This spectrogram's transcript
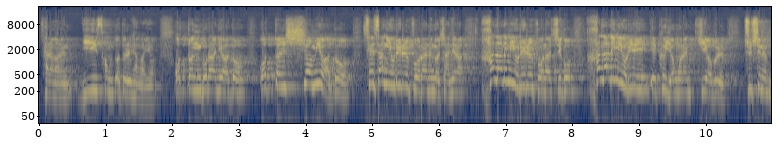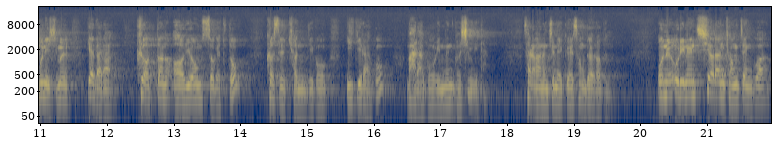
사랑하는 이 성도들을 향하여 어떤 고난이 와도 어떤 시험이 와도 세상이 우리를 구원하는 것이 아니라 하나님이 우리를 구원하시고 하나님이 우리에게 그 영원한 기업을 주시는 분이심을 깨달아 그 어떤 어려움 속에서도 그것을 견디고 이기라고 말하고 있는 것입니다. 사랑하는 주님교회 성도 여러분, 오늘 우리는 치열한 경쟁과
